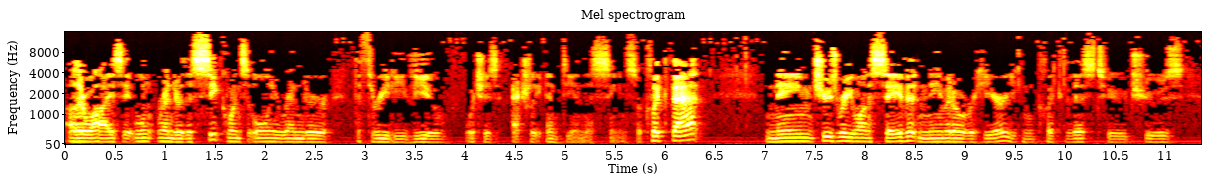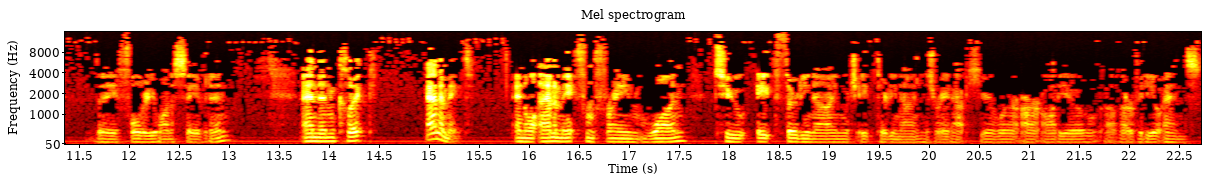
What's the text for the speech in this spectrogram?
Otherwise, it won't render the sequence, it will only render the 3D view, which is actually empty in this scene. So click that name, choose where you want to save it and name it over here. You can click this to choose the folder you want to save it in. And then click animate. And it'll animate from frame 1 to 839, which 839 is right out here where our audio of our video ends.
